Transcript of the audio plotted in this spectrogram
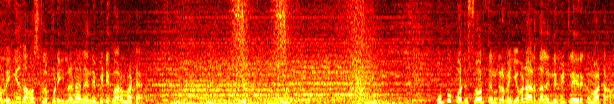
அவளை எங்கேயாவது ஹாஸ்டல்ல போடு இல்லைன்னா நான் இந்த வீட்டுக்கு வர மாட்டேன் உப்பு போட்டு சோறு தின்றவன் எவனா இருந்தாலும் இந்த வீட்டுல இருக்க மாட்டான்.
